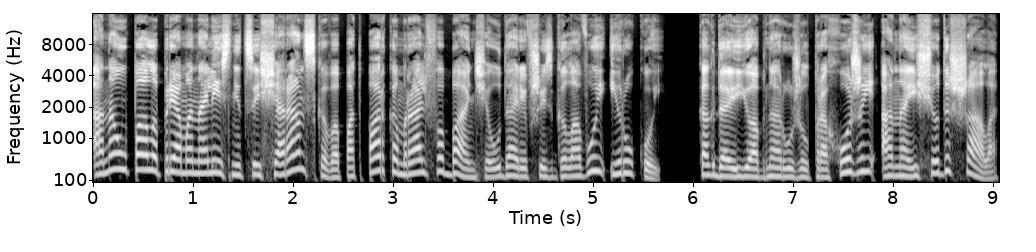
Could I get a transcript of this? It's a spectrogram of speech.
Она упала прямо на лестнице Щаранского под парком Ральфа Банча, ударившись головой и рукой. Когда ее обнаружил прохожий, она еще дышала,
